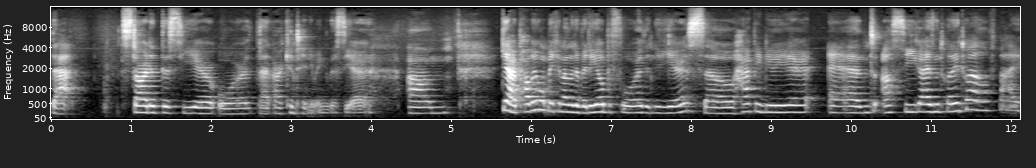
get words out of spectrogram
that started this year or that are continuing this year. Um, yeah, I probably won't make another video before the new year, so happy new year, and I'll see you guys in 2012. Bye.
